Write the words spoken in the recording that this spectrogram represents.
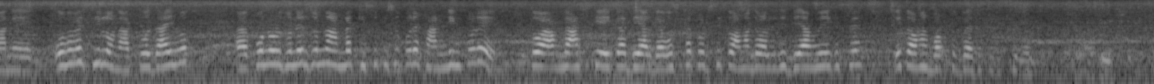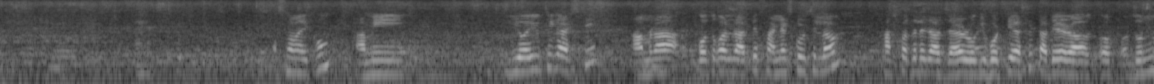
মানে ওভাবে ছিল না। তো যাই হোক পনেরো জনের জন্য আমরা কিছু কিছু করে ফান্ডিং করে, তো আমরা আজকে এটা দেওয়ার ব্যবস্থা করছি। তো আমাদের অলরেডি দেওয়া হয়ে গেছে। তো আমার বক্তব্য এতটুকু ছিল। আসসালামু আলাইকুম। আমি ইউআইউ থেকে আসছি। আমরা গতকাল রাতে ফাইন্যান্স করেছিলাম। হাসপাতালে যারা রোগী ভর্তি আছে তাদের জন্য।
